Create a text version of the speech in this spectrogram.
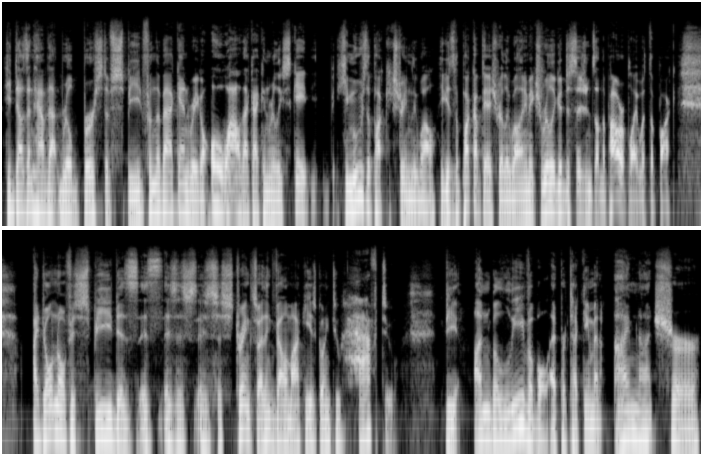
he doesn't have that real burst of speed from the back end where you go, oh wow, that guy can really skate. He moves the puck extremely well. He gets the puck up the ice really well, and he makes really good decisions on the power play with the puck. I don't know if his speed is is is his, is his strength. So I think Valimaki is going to have to be unbelievable at protecting him, and I'm not sure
